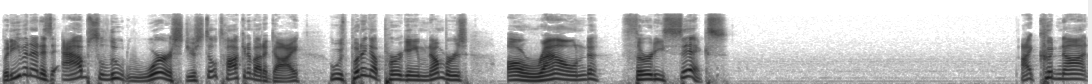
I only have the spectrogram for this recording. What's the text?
But even at his absolute worst, you're still talking about a guy who was putting up per game numbers around 36. I could not,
